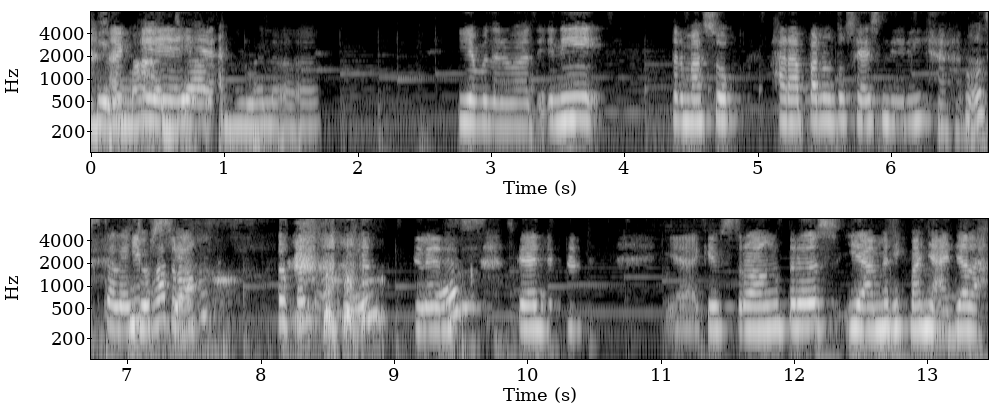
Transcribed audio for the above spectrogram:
di rumah okay, aja iya. gimana? Iya benar banget. Ini termasuk harapan untuk saya sendiri. Oh, sekalian keep curhat ya? strong. ya. sekalian, yes. sekalian Ya keep strong. Terus ya ambil hikmahnya aja lah.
